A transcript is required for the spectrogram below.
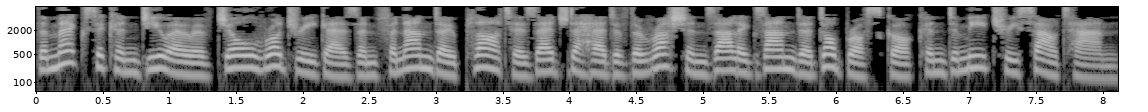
the Mexican duo of Joel Rodriguez and Fernando Platas edged ahead of the Russians Alexander Dobroskok and Dmitry Sautin.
